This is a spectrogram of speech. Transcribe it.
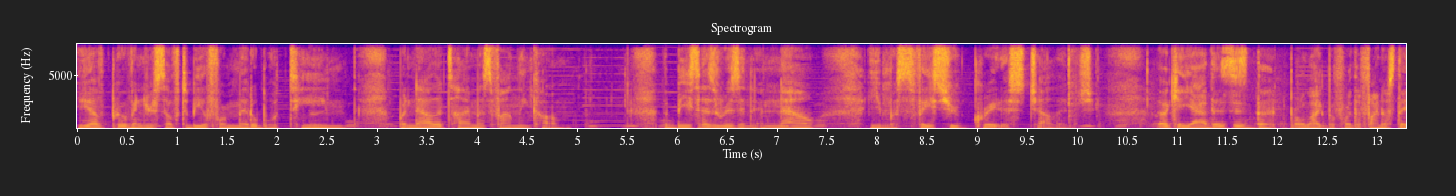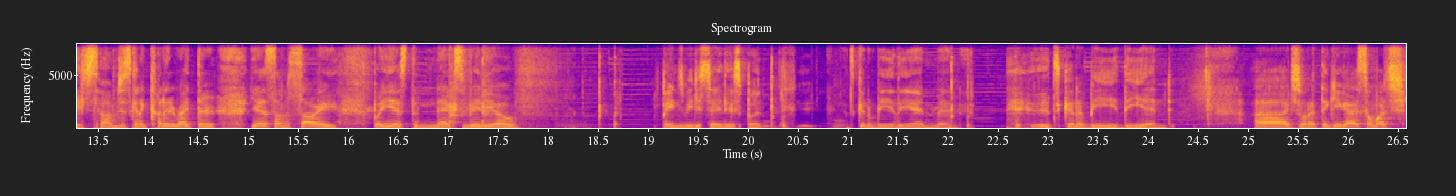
You have proven yourself to be a formidable team, but now the time has finally come. The beast has risen, and now you must face your greatest challenge. Okay, yeah, this is the prologue before the final stage, so I'm just gonna cut it right there. Yes, I'm sorry, but yes, the next video pains me to say this, but it's gonna be the end, man. it's gonna be the end. Uh, I just want to thank you guys so much,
